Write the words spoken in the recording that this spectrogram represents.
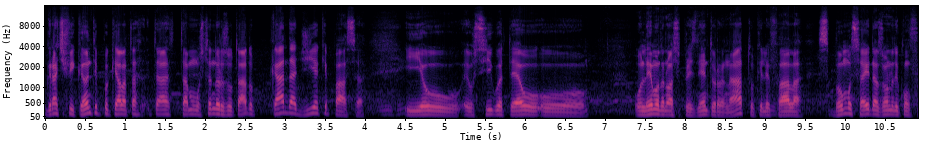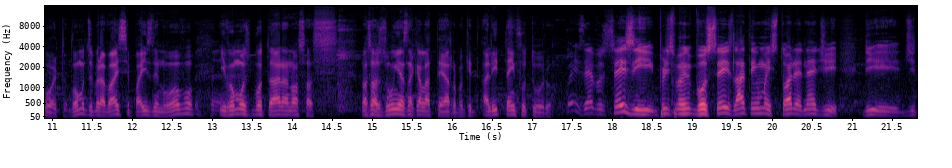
gratificante porque ela está tá, tá mostrando resultado cada dia que passa. Uhum e eu, eu sigo até o, o, o, lema do nosso presidente, o Renato, que ele fala: vamos sair da zona de conforto, vamos desbravar esse país de novo e vamos botar as nossas, nossas unhas naquela terra, porque ali tem futuro. Pois é, vocês e principalmente vocês lá tem uma história né, de, de, de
